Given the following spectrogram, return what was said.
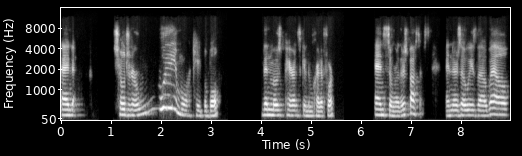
And children are way more capable than most parents give them credit for. And so are their spouses. And there's always the, well,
